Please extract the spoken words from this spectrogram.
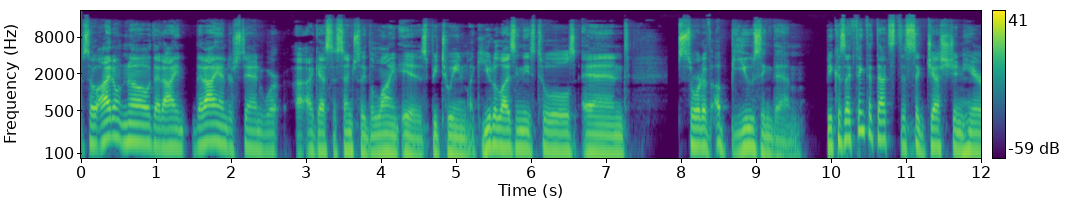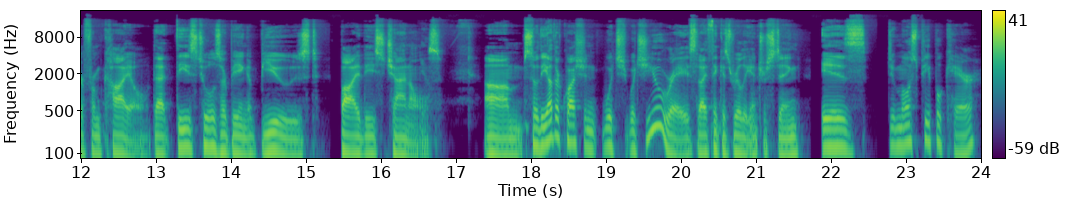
so I don't know that I that I understand where I guess essentially the line is between like utilizing these tools and sort of abusing them because I think that that's the suggestion here from Kyle that these tools are being abused by these channels. Um, so the other question, which which you raised, that I think is really interesting, is: Do most people care?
